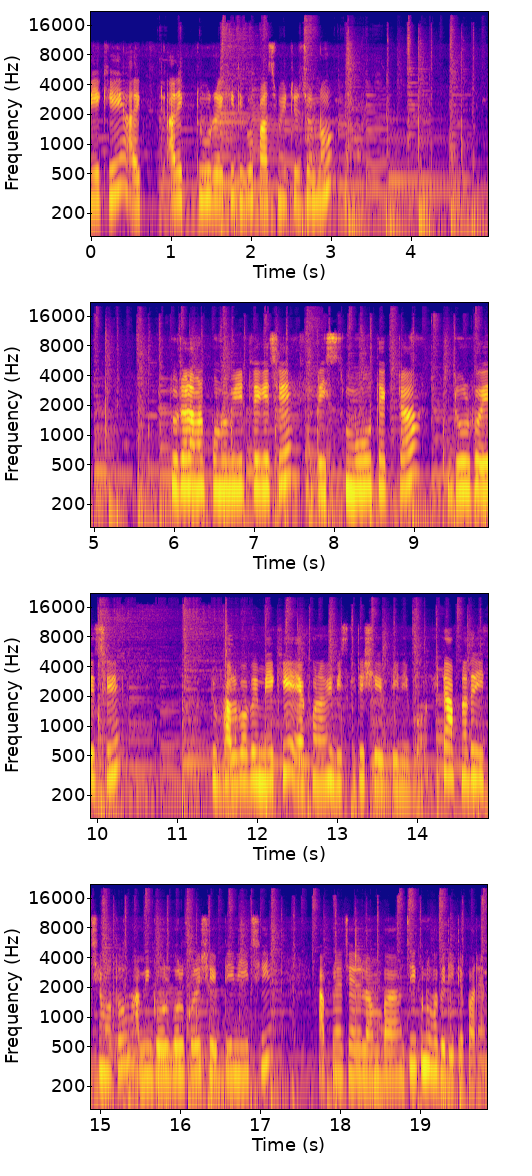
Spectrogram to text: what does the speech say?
মেখে আরেক, আরেকটু রেখে দিব পাঁচ মিনিটের জন্য। টোটাল আমার পনেরো মিনিট লেগেছে। বেশ স্মুথ একটা ডোর হয়েছে। একটু ভালোভাবে মেখে এখন আমি বিস্কিটের শেপ দিয়ে নিব। এটা আপনাদের ইচ্ছে মতো আমি গোল গোল করে শেপ দিয়ে নিয়েছি। আপনারা চাইলে লম্বা যে কোনোভাবে দিতে পারেন।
